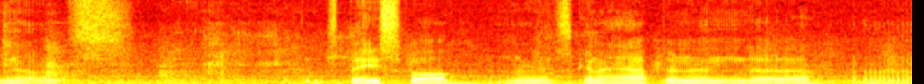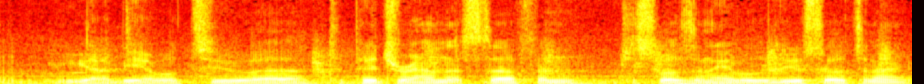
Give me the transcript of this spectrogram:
you know it's it's baseball. I mean, it's going to happen, and uh, um, you got to be able to uh, to pitch around that stuff, and just wasn't able to do so tonight.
